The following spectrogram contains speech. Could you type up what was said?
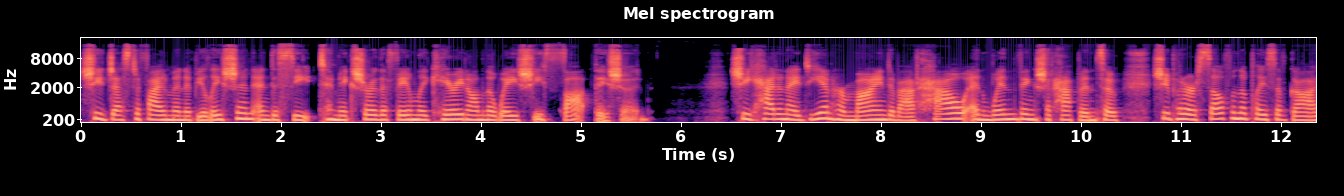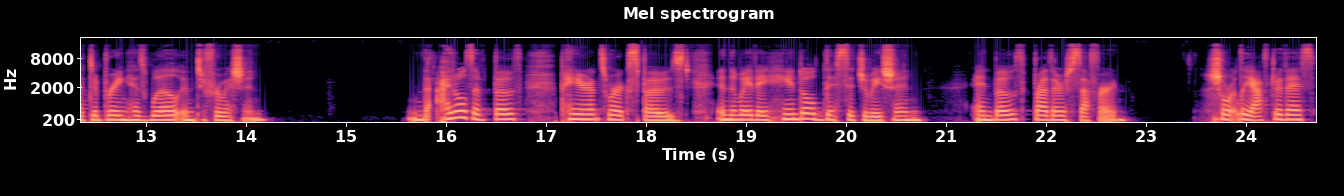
She justified manipulation and deceit to make sure the family carried on the way she thought they should. She had an idea in her mind about how and when things should happen, so she put herself in the place of God to bring his will into fruition. The idols of both parents were exposed in the way they handled this situation, and both brothers suffered. Shortly after this,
